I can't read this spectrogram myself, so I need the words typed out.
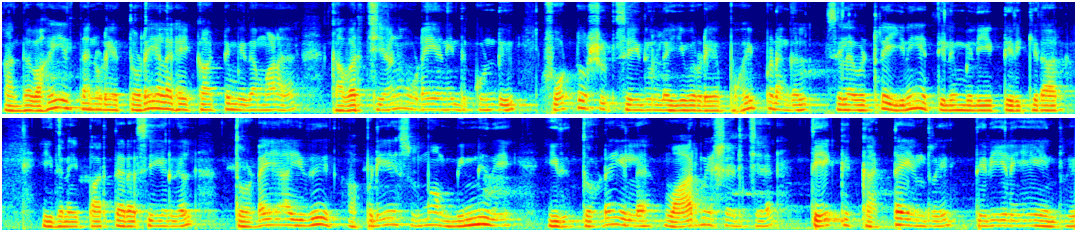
அந்த வகையில் தன்னுடைய தொடையழகை காட்டும் விதமான கவர்ச்சியான உடை அணிந்து கொண்டு ஃபோட்டோ ஷூட் செய்துள்ள இவருடைய புகைப்படங்கள் சிலவற்றை இணையத்திலும் வெளியிட்டிருக்கிறார். இதனை பார்த்த ரசிகர்கள் தொடையா இது? அப்படியே சும்மா மின்னுதே. இது தொடை இல்லை வார்னிஷ் அடித்த தேக்கு கட்டை என்று தெரியலையே என்று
